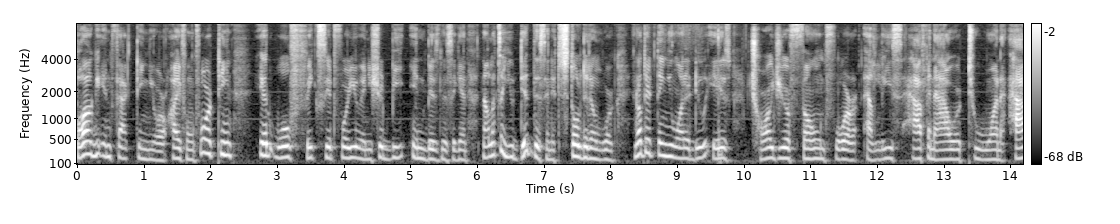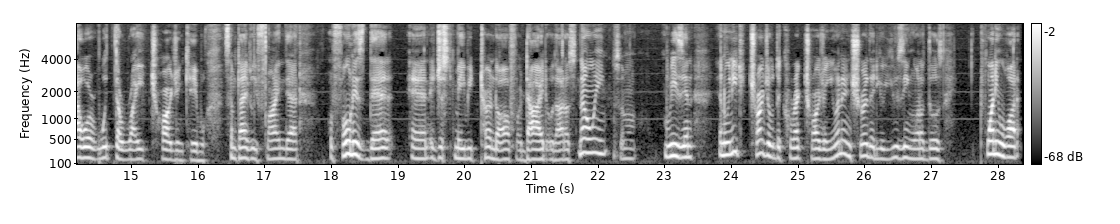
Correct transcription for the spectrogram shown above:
bug infecting your iPhone 14, it will fix it for you and you should be in business again. Now, let's say you did this and it still didn't work. Another thing you want to do is charge your phone for at least half an hour to one hour with the right charging cable. Sometimes we find that a phone is dead and it just maybe turned off or died without us knowing some reason and we need to charge it with the correct charging. You want to ensure that you're using one of those 20 watt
